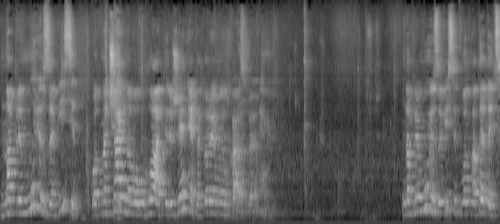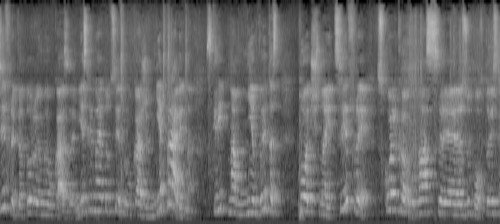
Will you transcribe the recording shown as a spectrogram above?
напрямую зависит от начального угла опережения, который мы указываем. Напрямую зависит вот от этой цифры, которую мы указываем. Если мы эту цифру укажем неправильно, скрипт нам не выдаст точной цифры, сколько у нас э, зубов. То есть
